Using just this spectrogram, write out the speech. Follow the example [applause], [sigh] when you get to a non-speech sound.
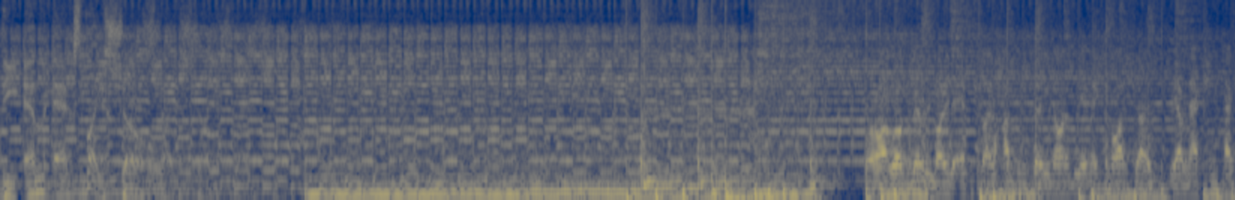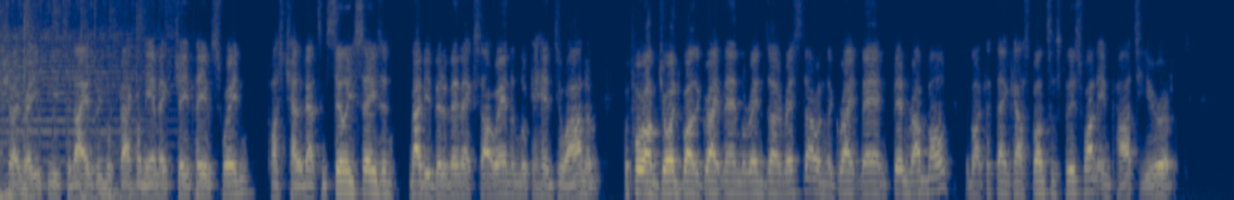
The MX Vice Show. All right, welcome everybody to episode 139 of the MX Vice Show. We have an action-packed show ready for you today as we look back on the MXGP of Sweden, plus chat about some silly season, maybe a bit of MXON, and look ahead to Arnhem. Before I'm joined by the great man Lorenzo Resta and the great man Ben Rumbold, we'd like to thank our sponsors for this one in Parts of Europe.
